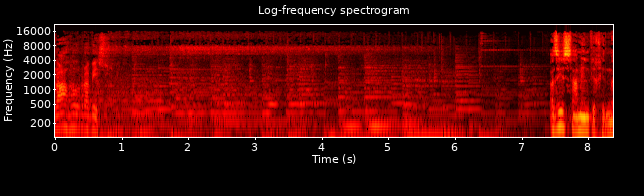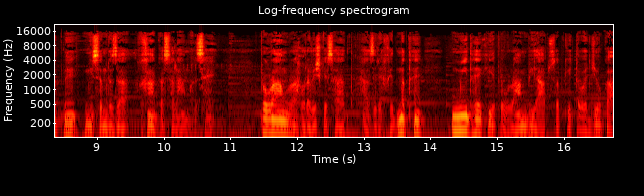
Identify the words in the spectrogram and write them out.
راہ و روش عزیز سامعین کی خدمت میں میسم رضا خاں کا سلام عرض ہے۔ پروگرام راہ و روش کے ساتھ حاضر خدمت ہیں۔ امید ہے کہ یہ پروگرام بھی آپ سب کی توجہ کا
